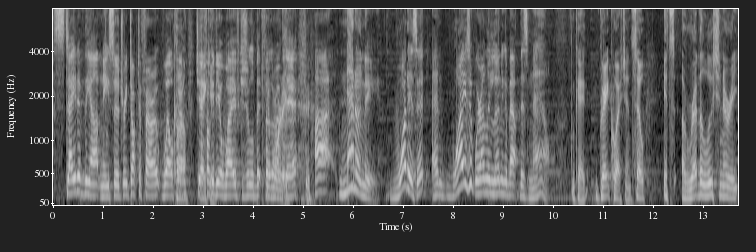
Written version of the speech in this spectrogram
state-of-the-art knee surgery. Dr. Farrow, welcome. Carl, Jeff, I'll you. give you a wave because you're a little bit further over there. Uh, NanoKnee, what is it, and why is it we're only learning about this now? Okay, great question. So it's a revolutionary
